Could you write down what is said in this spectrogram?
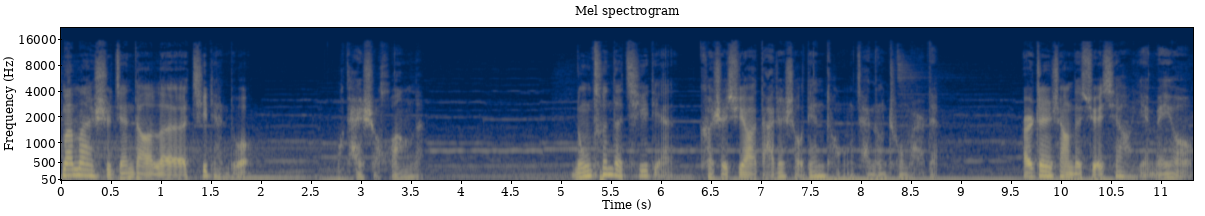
慢慢时间到了七点多，我开始慌了。农村的七点可是需要打着手电筒才能出门的，而镇上的学校也没有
